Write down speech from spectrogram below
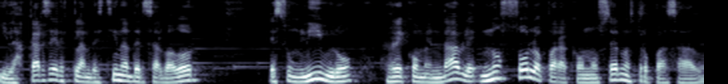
Y Las cárceles clandestinas del Salvador es un libro recomendable no solo para conocer nuestro pasado,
